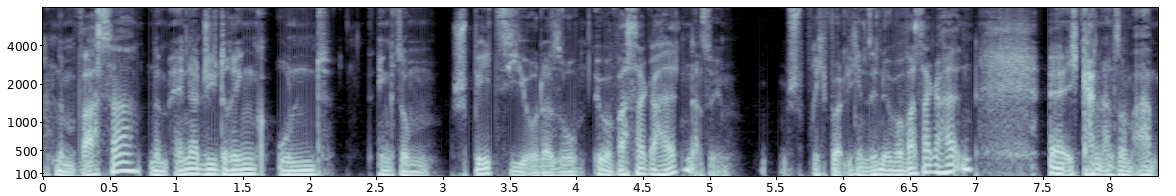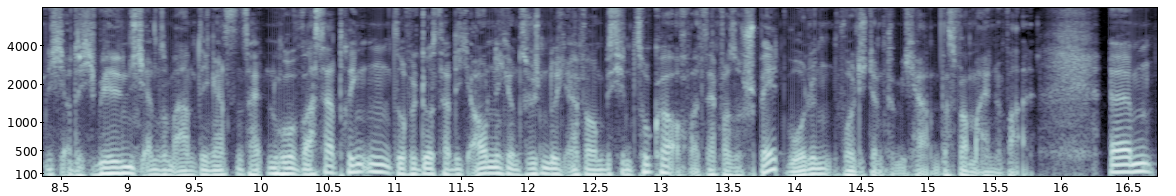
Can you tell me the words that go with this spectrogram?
einem Wasser, einem Energy Drink und irgendeinem so Spezi oder so über Wasser gehalten, also im sprichwörtlichen Sinne über Wasser gehalten. Äh, ich kann an so einem Abend nicht, also ich will nicht an so einem Abend die ganze Zeit nur Wasser trinken. So viel Durst hatte ich auch nicht und zwischendurch einfach ein bisschen Zucker, auch weil es einfach so spät wurde, wollte ich dann für mich haben. Das war meine Wahl. Ähm,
